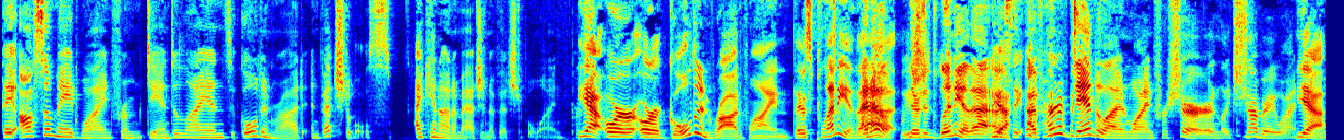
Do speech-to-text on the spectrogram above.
They also made wine from dandelions, goldenrod, and vegetables. I cannot imagine a vegetable wine. Personally. Yeah, or or a goldenrod wine. There's plenty of that. I know. We There's should... plenty of that. Yeah. I have heard of dandelion wine for sure, and like strawberry wine. Yeah.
